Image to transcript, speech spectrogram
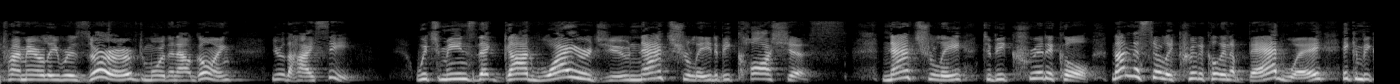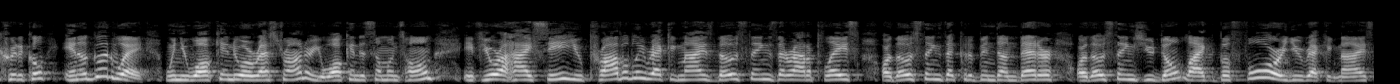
primarily reserved more than outgoing, you're the high C. Which means that God wired you naturally to be cautious naturally to be critical. Not necessarily critical in a bad way. It can be critical in a good way. When you walk into a restaurant or you walk into someone's home, if you're a high C, you probably recognize those things that are out of place or those things that could have been done better or those things you don't like before you recognize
